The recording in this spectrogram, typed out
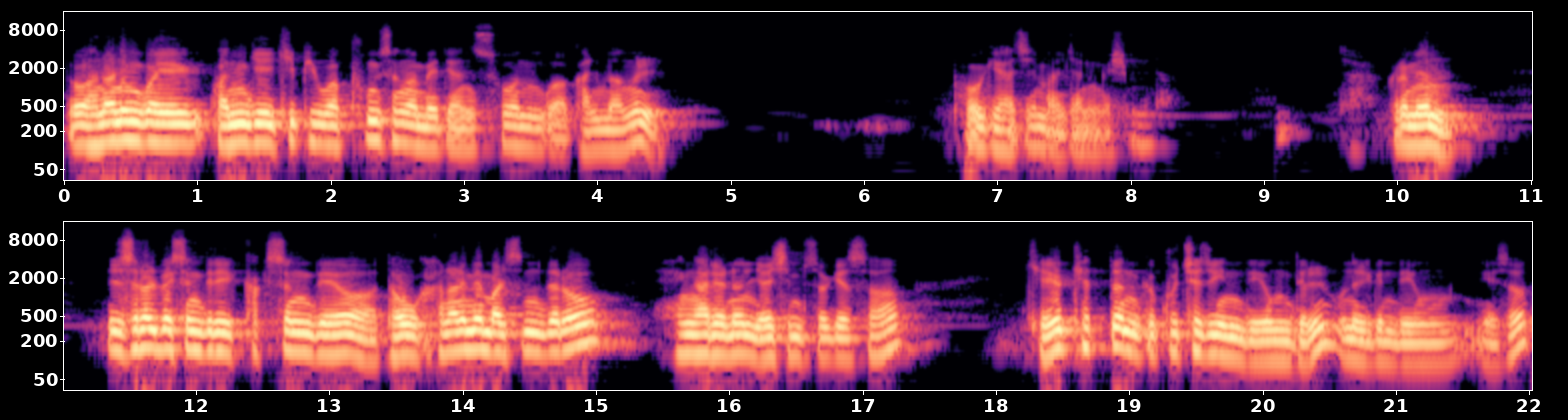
또 하나님과의 관계의 깊이와 풍성함에 대한 소원과 갈망을 포기하지 말자는 것입니다. 자, 그러면 이스라엘 백성들이 각성되어 더욱 하나님의 말씀대로 행하려는 열심 속에서 개혁했던 그 구체적인 내용들, 오늘 읽은 내용에서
